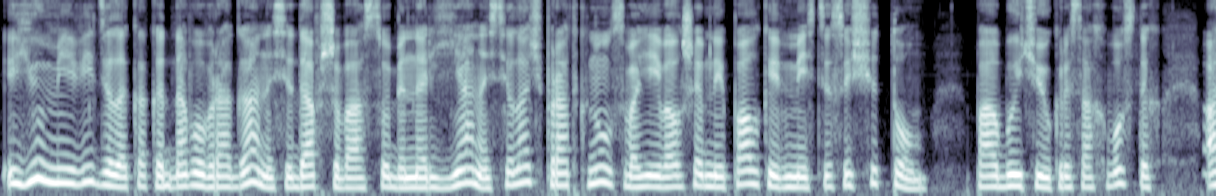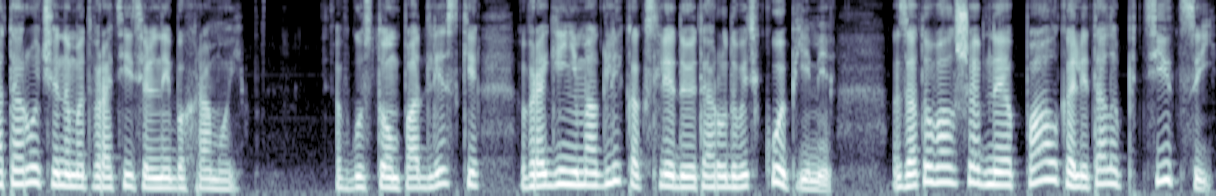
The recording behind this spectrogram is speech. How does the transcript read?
Юми видела, как одного врага, наседавшего особенно рьяно, силач проткнул своей волшебной палкой вместе со щитом, по обычаю крысохвостых, отороченным отвратительной бахромой. В густом подлеске враги не могли как следует орудовать копьями, зато волшебная палка летала птицей,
